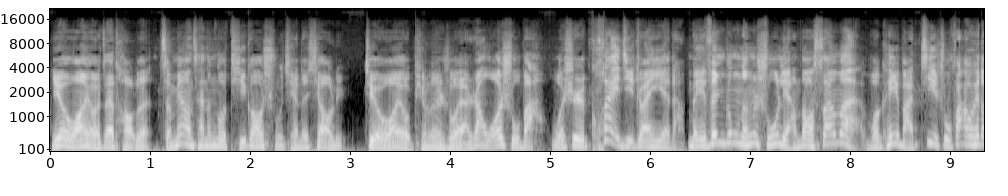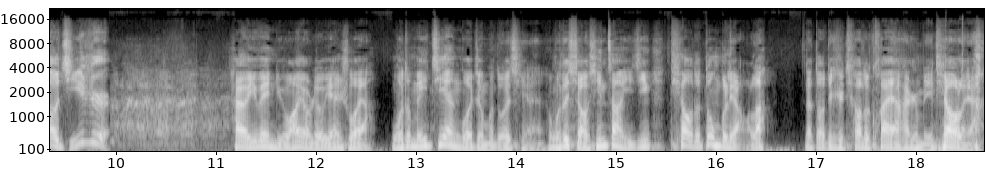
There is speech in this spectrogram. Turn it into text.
也有网友在讨论，怎么样才能够提高数钱的效率？就有网友评论说呀：“让我数吧，我是会计专业的，每分钟能数两到三万，我可以把技术发挥到极致。”还有一位女网友留言说呀：“我都没见过这么多钱，我的小心脏已经跳得动不了了。那到底是跳得快呀，还是没跳了呀？”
